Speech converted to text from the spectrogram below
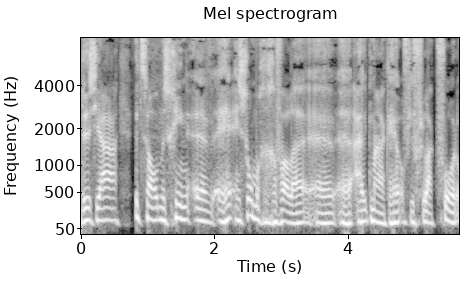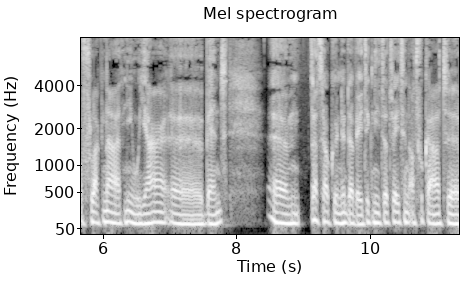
dus ja, het zal misschien uh, in sommige gevallen uh, uh, uitmaken he, of je vlak voor of vlak na het nieuwe jaar bent. Um, dat zou kunnen, dat weet ik niet. Dat weet een advocaat. Uh,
